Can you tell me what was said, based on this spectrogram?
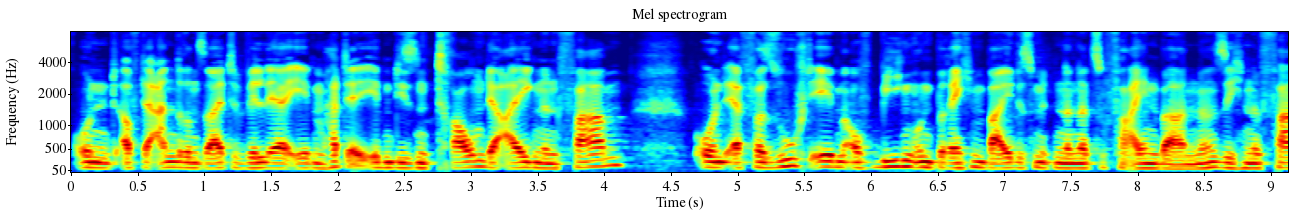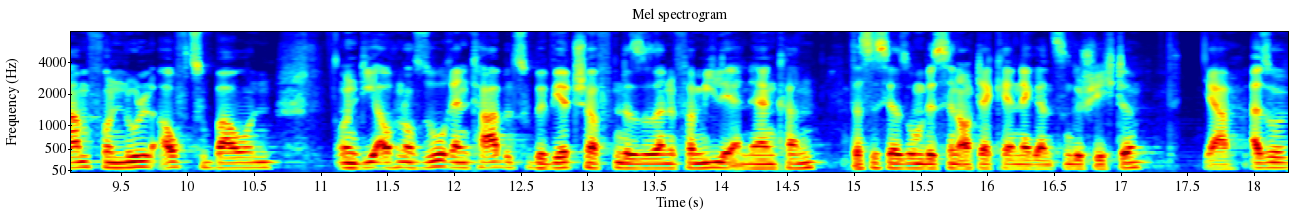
Und auf der anderen Seite will er eben, hat er eben diesen Traum der eigenen Farm und er versucht eben auf Biegen und Brechen beides miteinander zu vereinbaren, ne? sich eine Farm von null aufzubauen und die auch noch so rentabel zu bewirtschaften, dass er seine Familie ernähren kann. Das ist ja so ein bisschen auch der Kern der ganzen Geschichte. Ja, also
